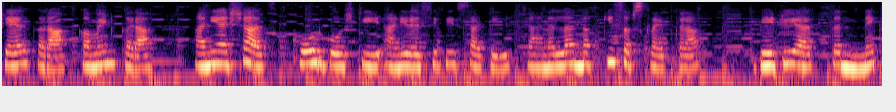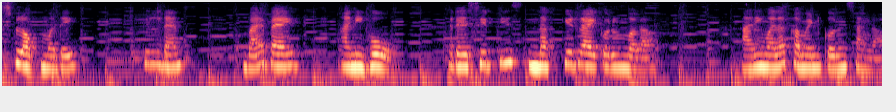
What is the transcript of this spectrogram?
शेअर करा कमेंट करा. आणि अशाच खोड गोष्टी आणि रेसिपीजसाठी चॅनलला नक्की सबस्क्राईब करा. भेटूयात तर नेक्स्ट ब्लॉगमध्ये टिल दॅन बाय बाय आणि हो रेसिपीज नक्की ट्राय करून बघा. आणि मला कमेंट करून सांगा.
